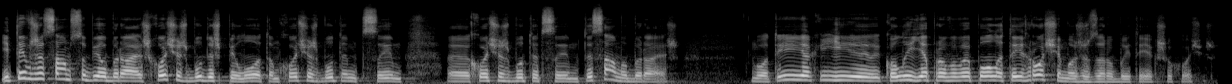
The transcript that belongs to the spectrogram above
І ти вже сам собі обираєш, хочеш будеш пілотом, хочеш бути цим, е, хочеш бути цим. Ти сам обираєш. От, і, як, і коли є правове поле, ти і гроші можеш заробити, якщо хочеш.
